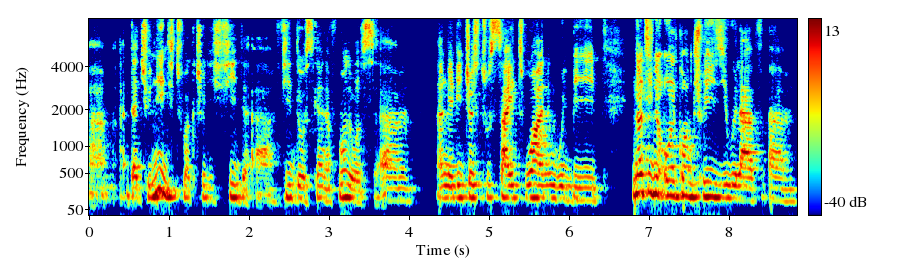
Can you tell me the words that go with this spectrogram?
um, that you need to actually feed uh, feed those kind of models. Um, and maybe just to cite one will be not in all countries you will have um,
